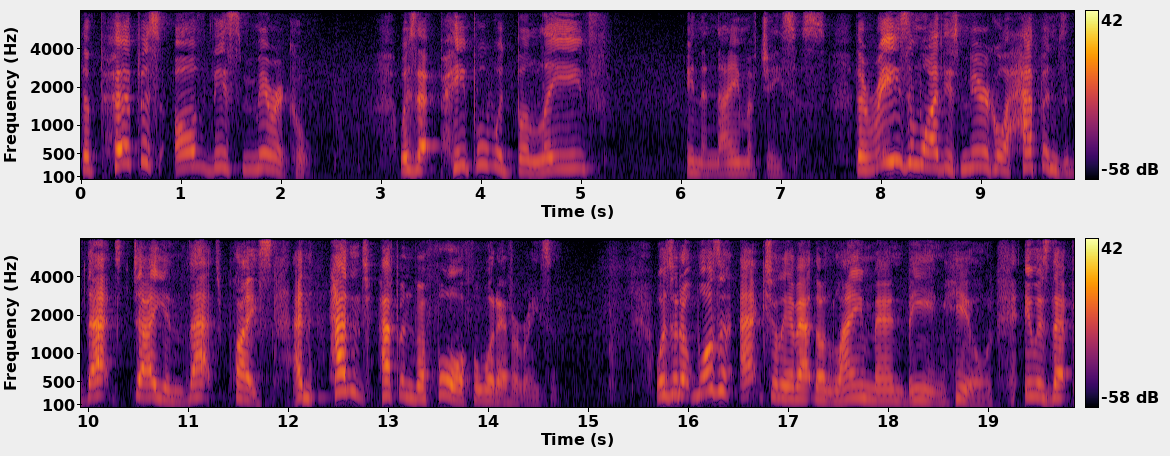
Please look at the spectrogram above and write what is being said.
The purpose of this miracle was that people would believe in the name of Jesus. The reason why this miracle happened that day in that place and hadn't happened before for whatever reason was that it wasn't actually about the lame man being healed. It was that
